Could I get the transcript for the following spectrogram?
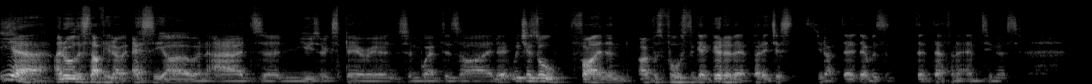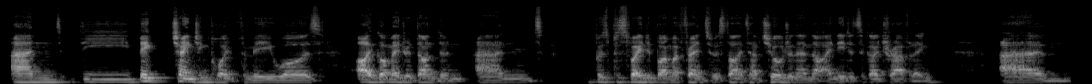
Yeah, and all the stuff, you know, SEO and ads and user experience and web design, eh, which is all fine. And I was forced to get good at it, but it just, you know, there, there was a definite emptiness. And the big changing point for me was I got made redundant and was persuaded by my friends who were starting to have children then that I needed to go traveling. Um,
